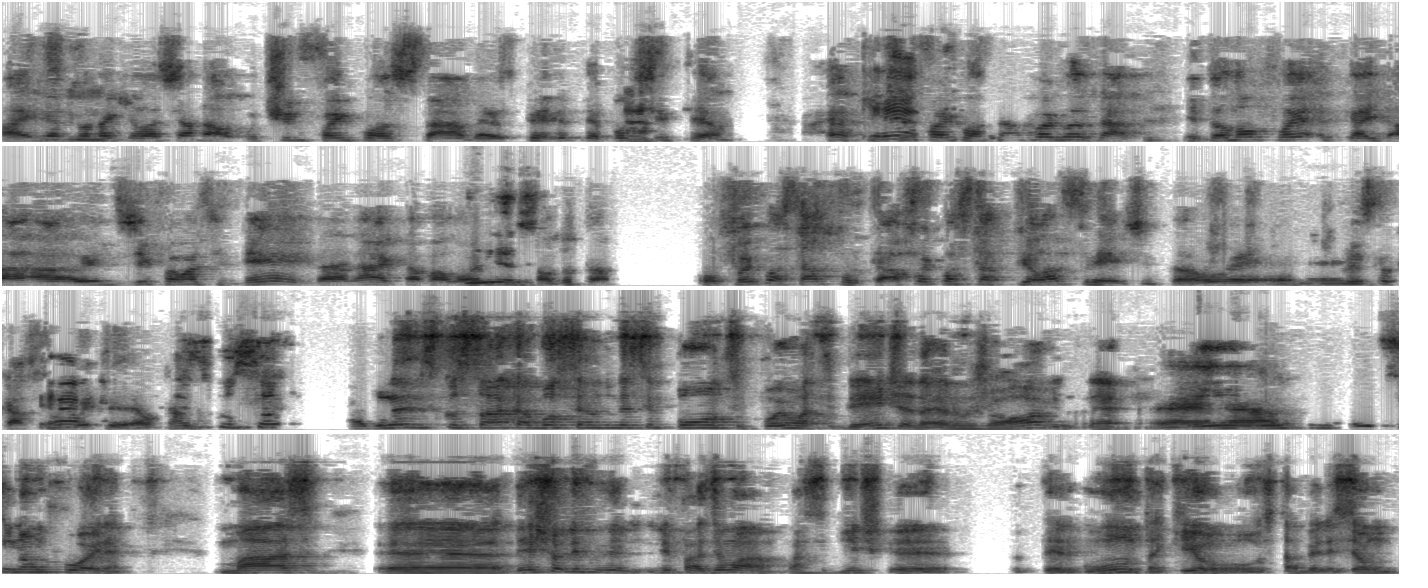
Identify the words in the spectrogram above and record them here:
Aí ele entrou naquilo assim, ah, não, o tiro foi encostado, aí os peritos depois se tentam. Tiro foi encostado, foi encostado. Então não foi. Ele dizia que foi um acidente, né, né que estava longe do do tampo. Ou foi encostado por ou foi encostado pela frente. Então, é, é por isso que o caso foi é, muito. É um caso... discussão, a grande discussão acabou sendo nesse ponto: se foi um acidente, né, eram jovens, né? É, ou, é. ou, se não foi, né? Mas é, deixa eu lhe, lhe fazer uma, uma, seguinte é, pergunta aqui, ou, ou estabelecer um,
